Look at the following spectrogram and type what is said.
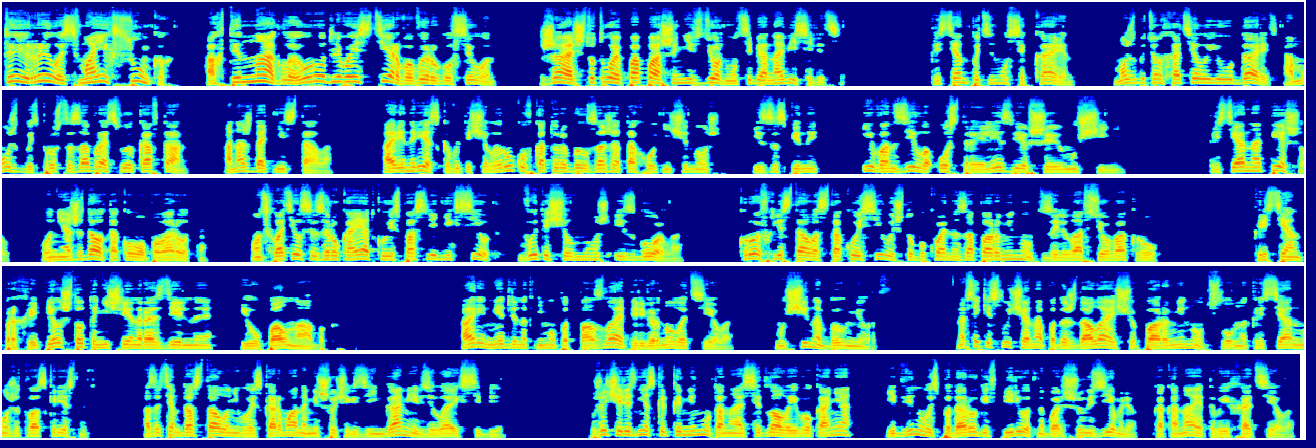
Ты рылась в моих сумках! Ах ты наглая, уродливая стерва!» — выругался он. «Жаль, что твой папаша не вздернул тебя на виселице!» Кристиан потянулся к Айрин. Может быть, он хотел ее ударить, а может быть, просто забрать свой кафтан. Она ждать не стала. Арин резко вытащила руку, в которой был зажат охотничий нож, из-за спины и вонзила острое лезвие в шею мужчине. Кристиан опешил. Он не ожидал такого поворота. Он схватился за рукоятку и из последних сил вытащил нож из горла. Кровь хлестала с такой силой, что буквально за пару минут залила все вокруг. Кристиан прохрипел что-то нечленораздельное и упал на бок. Арин медленно к нему подползла и перевернула тело. Мужчина был мертв. На всякий случай она подождала еще пару минут, словно Кристиан может воскреснуть, а затем достала у него из кармана мешочек с деньгами и взяла их себе. Уже через несколько минут она оседлала его коня и двинулась по дороге вперед на большую землю, как она этого и хотела.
